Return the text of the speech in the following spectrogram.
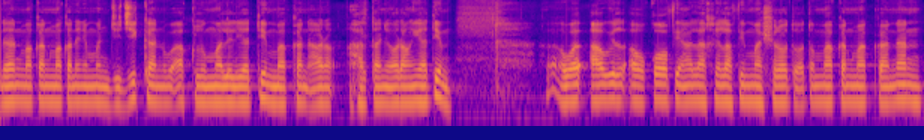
dan makan makanan yang menjijikan. Wa aklu malil yatim makan hartanya orang yatim. Awil awqafi ala khilafi masyratu atau makan makanan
